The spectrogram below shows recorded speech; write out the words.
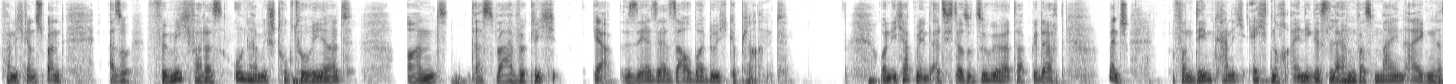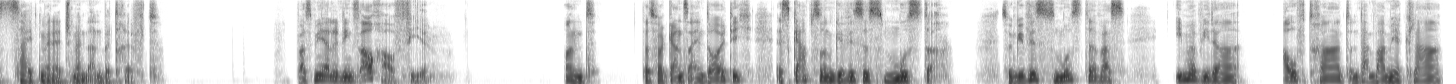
fand ich ganz spannend. Also für mich war das unheimlich strukturiert und das war wirklich ja, sehr, sehr sauber durchgeplant. Und ich habe mir, als ich da so zugehört habe, gedacht, Mensch, von dem kann ich echt noch einiges lernen, was mein eigenes Zeitmanagement anbetrifft. Was mir allerdings auch auffiel, und das war ganz eindeutig, es gab so ein gewisses Muster. So ein gewisses Muster, was immer wieder auftrat und dann war mir klar,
